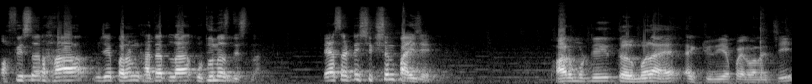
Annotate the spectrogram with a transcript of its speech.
ऑफिसर हा म्हणजे पलन खात्यातला उठूनच दिसणार. त्यासाठी शिक्षण पाहिजे. फार मोठी तळमळ आहे ऍक्च्युली या पैलवानाची.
